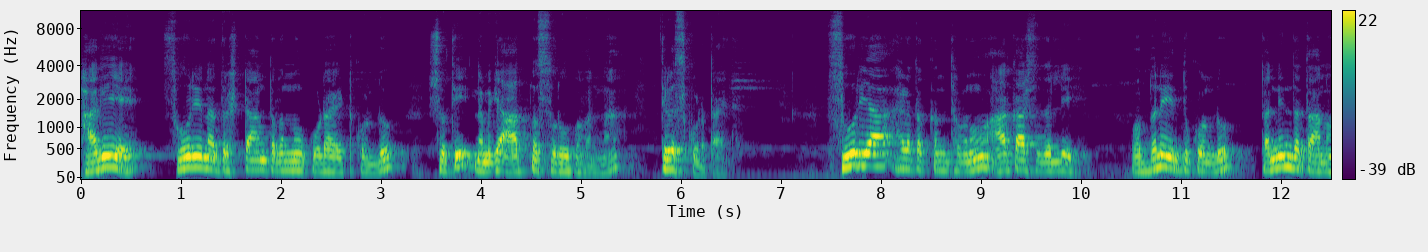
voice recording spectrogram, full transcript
ಹಾಗೆಯೇ ಸೂರ್ಯನ ದೃಷ್ಟಾಂತವನ್ನು ಕೂಡ ಇಟ್ಕೊಂಡು ಶ್ರುತಿ ನಮಗೆ ಆತ್ಮಸ್ವರೂಪವನ್ನು ತಿಳಿಸ್ಕೊಡ್ತಾ ಇದೆ. ಸೂರ್ಯ ಹೇಳತಕ್ಕಂಥವನು ಆಕಾಶದಲ್ಲಿ ಒಬ್ಬನೇ ಇದ್ದುಕೊಂಡು ತನ್ನಿಂದ ತಾನು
